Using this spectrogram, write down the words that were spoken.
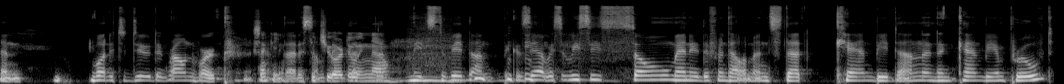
and wanted to do the groundwork. Exactly. And that is Which something you are that- doing now. that needs to be done because yeah, we see, we see so many different elements that can be done and then can be improved.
